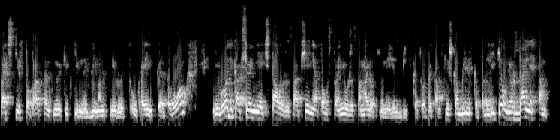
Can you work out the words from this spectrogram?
почти стопроцентную эффективность демонстрирует украинское ПВО. И вроде как сегодня я читал уже сообщение о том, что они уже самолет сумели сбить, который там слишком близко подлетел. У него же дальность там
